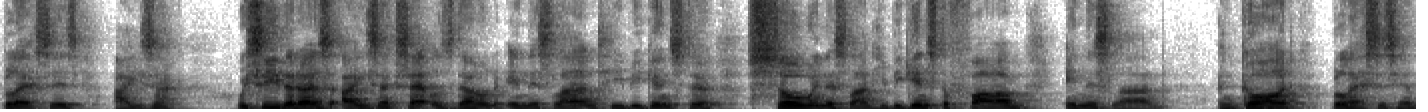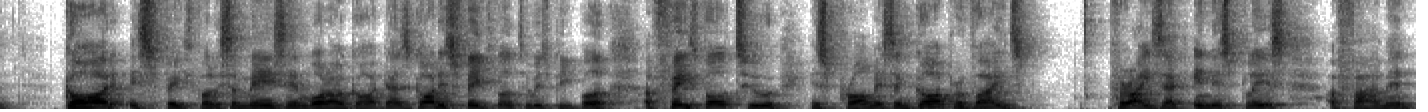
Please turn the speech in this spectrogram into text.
blesses Isaac. We see that as Isaac settles down in this land, he begins to sow in this land, he begins to farm in this land, and God blesses him. God is faithful. It's amazing what our God does. God is faithful to his people and faithful to his promise, and God provides for Isaac in this place of famine.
